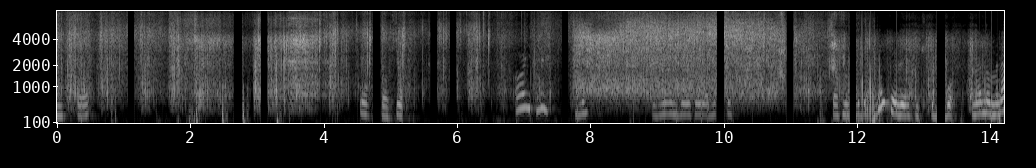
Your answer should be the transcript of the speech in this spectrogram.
Нічого. О, Так, ну буде звуки виключити, бо, наверно, мене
